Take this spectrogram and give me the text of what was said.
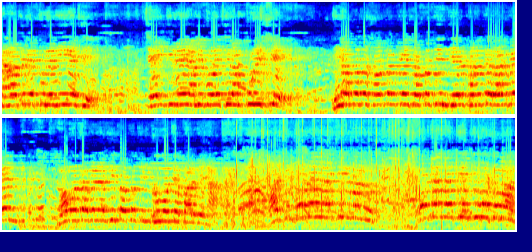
থানা থেকে তুলে নিয়ে গেছে সেই দিনে আমি বলেছিলাম পুলিশকে নিরাপদ সরকারকে যতদিন জেলখানাতে রাখবেন, মমতা ব্যানার্জি ততদিন ঘুমোতে পারবে না। আজকে গোটা রাজ্যের মানুষ গোটা রাজ্যের যুব সমাজ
